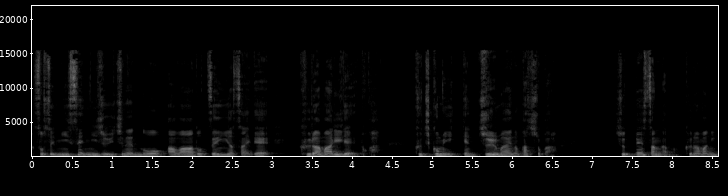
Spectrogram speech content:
そして2021年のアワード前夜祭で、鞍馬リレーとか、口コミ1件10万円の価値とか、出店者さんが鞍馬に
